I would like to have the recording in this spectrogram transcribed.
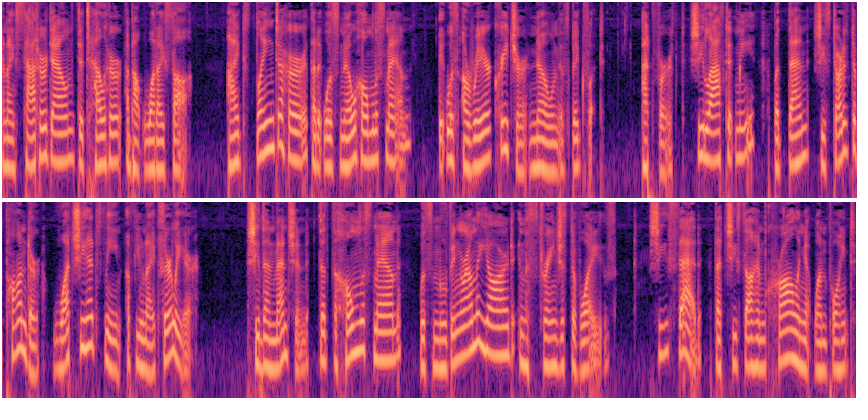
and I sat her down to tell her about what I saw. I explained to her that it was no homeless man. It was a rare creature known as Bigfoot. At first, she laughed at me, but then she started to ponder what she had seen a few nights earlier. She then mentioned that the homeless man was moving around the yard in the strangest of ways. She said that she saw him crawling at one point.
